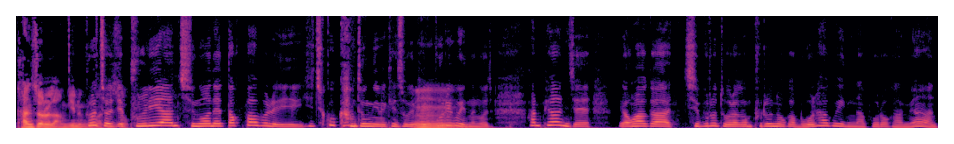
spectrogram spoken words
단서를 남기는 거죠. 그렇죠. 이제 불리한 증언의 떡밥을 이 히치콕 감독님이 계속 이렇게 음. 뿌리고 있는 거죠. 한편 이제 영화가 집으로 돌아간 브루노가 뭘 하고 있나 보러 가면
